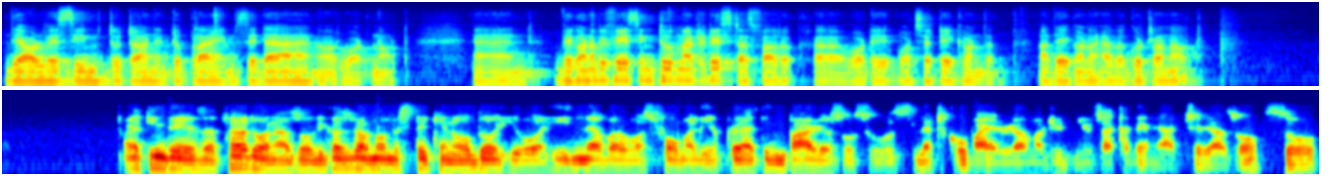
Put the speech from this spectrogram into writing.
They always seem to turn into prime Zidane or whatnot. And we're gonna be facing two Madridistas, Farouk. Uh, what what's your take on them? Are they gonna have a good run out? I think there is a third one as well because if I'm not mistaken, although he he never was formally a player, I think Barrios also was let go by Real Madrid Youth Academy actually as well. So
